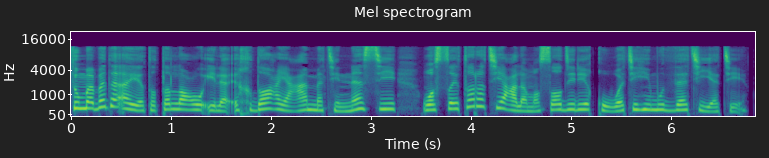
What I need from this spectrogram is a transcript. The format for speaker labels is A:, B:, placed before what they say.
A: ثم بدأ يتطلع إلى إخضاع عامة الناس والسيطرة على مصادر قوتهم الذاتية.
